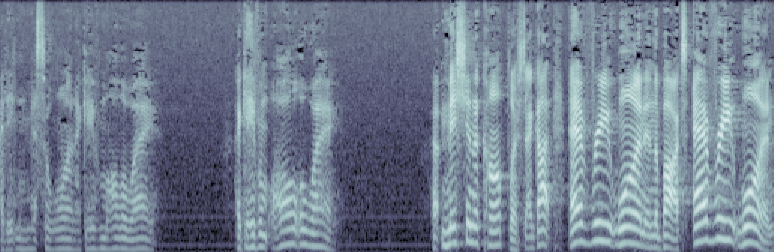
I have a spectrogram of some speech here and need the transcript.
I didn't miss a one. I gave them all away. I gave them all away. Uh, mission accomplished. I got every one in the box. Every one.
